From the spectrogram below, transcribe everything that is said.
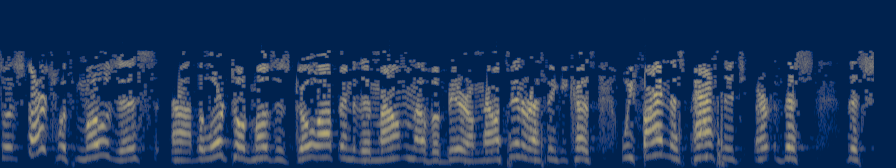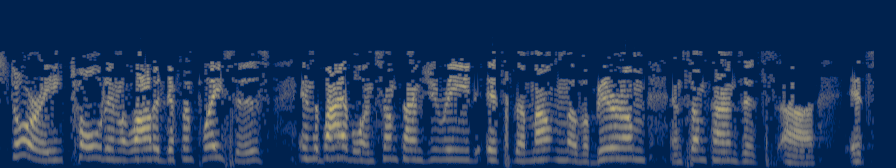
So it starts with Moses. Uh, the Lord told Moses, "Go up into the mountain of Abarim." Now it's interesting because we find this passage, or this this story, told in a lot of different places in the Bible. And sometimes you read it's the mountain of Abarim, and sometimes it's uh, it's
